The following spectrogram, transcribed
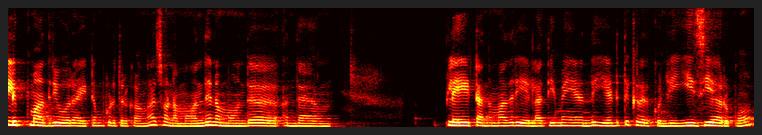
கிளிப் மாதிரி ஒரு ஐட்டம் கொடுத்துருக்காங்க. ஸோ நம்ம வந்து நம்ம வந்து அந்த பிளேட் அந்த மாதிரி எல்லாத்தையுமே வந்து எடுத்துக்கிறது கொஞ்சம் ஈஸியாக இருக்கும்.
